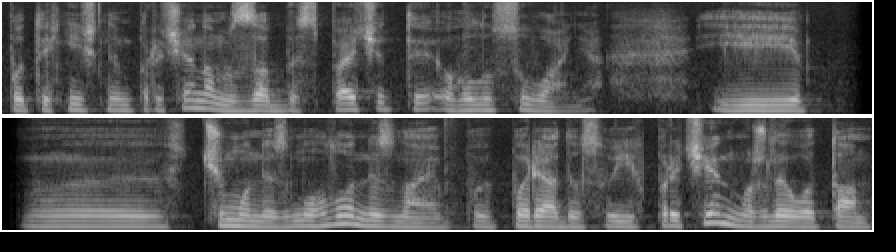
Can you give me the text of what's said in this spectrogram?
по технічним причинам забезпечити голосування. І чому не змогло, не знаю. По, ряду своїх причин. Можливо, там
